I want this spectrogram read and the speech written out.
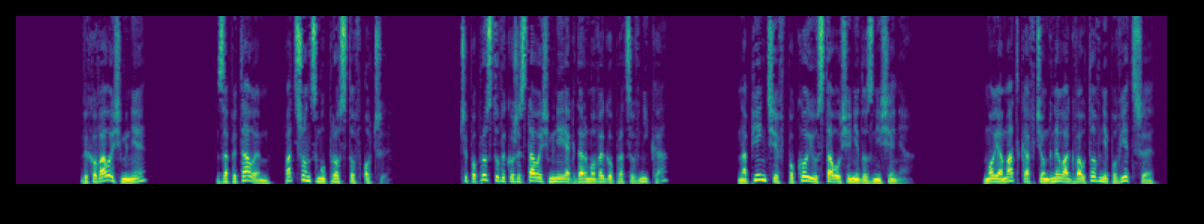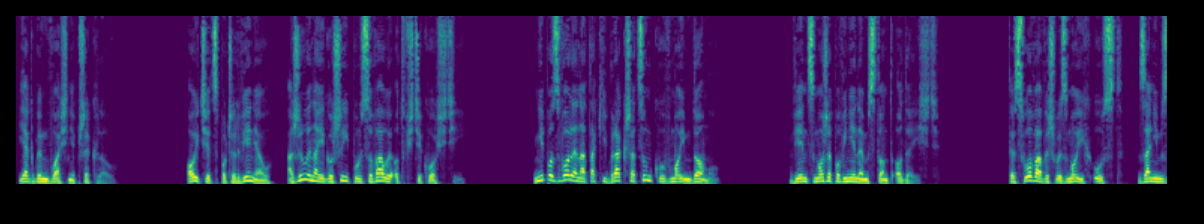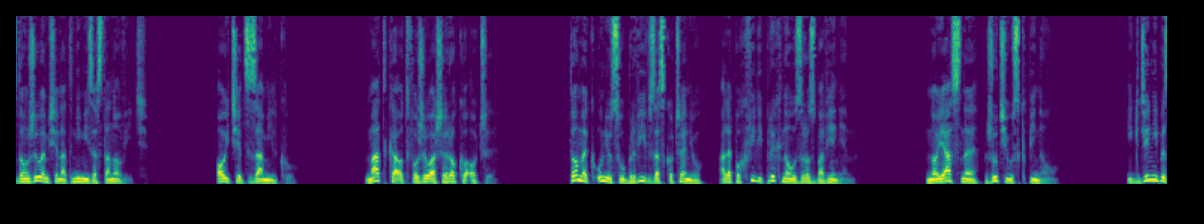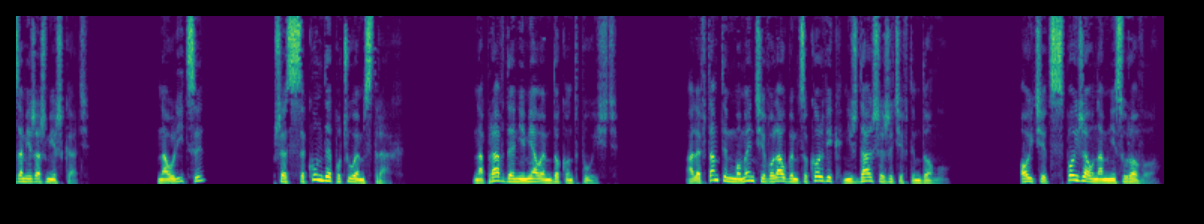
Wychowałeś mnie? Zapytałem, patrząc mu prosto w oczy. Czy po prostu wykorzystałeś mnie jak darmowego pracownika? Napięcie w pokoju stało się nie do zniesienia. Moja matka wciągnęła gwałtownie powietrze, jakbym właśnie przeklął. Ojciec poczerwieniał, a żyły na jego szyi pulsowały od wściekłości. Nie pozwolę na taki brak szacunku w moim domu. Więc może powinienem stąd odejść. Te słowa wyszły z moich ust, zanim zdążyłem się nad nimi zastanowić. Ojciec zamilkł. Matka otworzyła szeroko oczy. Tomek uniósł brwi w zaskoczeniu, ale po chwili prychnął z rozbawieniem. No jasne, rzucił z kpiną. I gdzie niby zamierzasz mieszkać? Na ulicy? Przez sekundę poczułem strach. Naprawdę nie miałem dokąd pójść. Ale w tamtym momencie wolałbym cokolwiek niż dalsze życie w tym domu. Ojciec spojrzał na mnie surowo.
